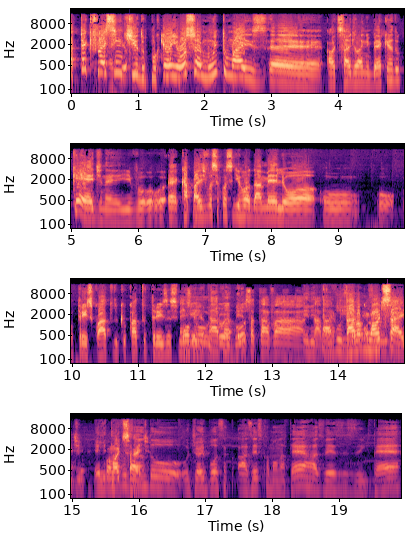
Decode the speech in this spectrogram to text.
até que faz É que sentido, porque o Inhosso é muito mais é, outside linebacker do que Ed, né? E é capaz de você conseguir rodar melhor o, o, o 3-4 do que o 4-3 nesse Mas E ele momento. o tava- Joey Bolsa tava, ele tava, tava Tava como ele- outside. Ele como tava outside. usando o Joey Bossa, às vezes com a mão na terra, às vezes em pé.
